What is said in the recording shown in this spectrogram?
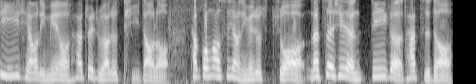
第一条里面哦，它最主要就提到了哦，它公告事项里面就说哦，那这些人第一个他指的哦，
